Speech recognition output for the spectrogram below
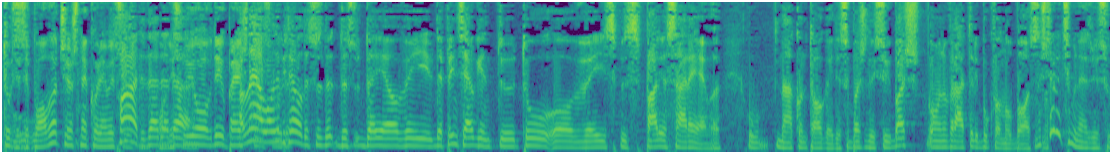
Turci se povlače još neko vreme su. Pa, da, da, da. Oni su i ovde i u Pešti. Ali ne, ali ovde bi trebalo da su da, da, su, da je ovaj da je princ Eugen tu, tu ovaj sp- spalio Sarajevo u, nakon toga i da su baš da su ih baš ono vratili bukvalno u Bosnu. Znaš šta recimo ne znam, su,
